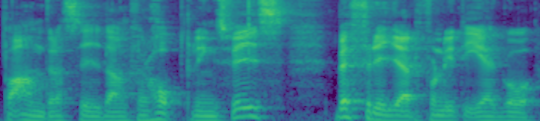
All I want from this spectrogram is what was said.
på andra sidan förhoppningsvis befriad från ditt ego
